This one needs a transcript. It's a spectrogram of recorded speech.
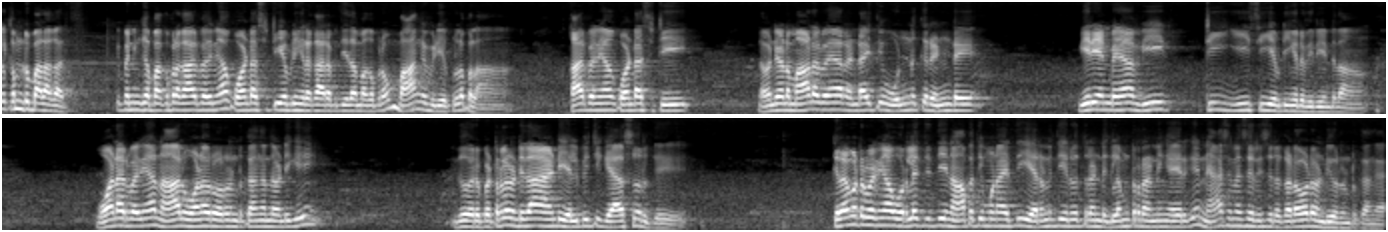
வெல்கம் டு பாலா கார்ஸ் இப்போ நீங்கள் பார்க்க போகிற கார் பார்த்தீங்கன்னா கோண்டா சிட்டி அப்படிங்கிற காரை பற்றி தான் பார்க்க போகிறோம் வாங்க வீடியோக்குள்ளே போகலாம் கார் பார்த்தீங்கன்னா கோண்டா சிட்டி இந்த வண்டியோட மாடல் பார்த்தீங்கன்னா ரெண்டாயிரத்தி ஒன்றுக்கு ரெண்டு. வீரியன் பையன் விடிஇசி அப்படிங்கிற வீரியன்ட் தான். ஓனர் பார்த்தீங்கன்னா நாலு ஓனர் வரும் இருக்காங்க இந்த வண்டிக்கு. இது ஒரு பெட்ரோல் வண்டி தான் அண்ட் எல்பிஜி கேஸும் இருக்குது கிலோமீட்டர் பார்த்தீங்கன்னா ஒரு லட்சத்தி நாற்பத்தி மூணாயிரத்தி இரநூத்தி இருபத்தி ரெண்டு கிலோமீட்டர் ரன்னிங் ஆயிருக்கு. நேஷனல் சர்வீஸ் கடவோட வண்டி வரும்னு இருக்காங்க.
